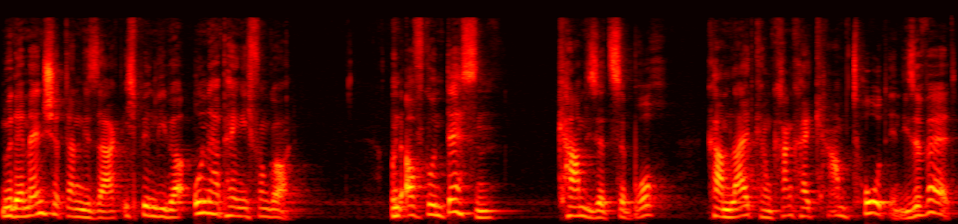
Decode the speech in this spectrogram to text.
Nur der Mensch hat dann gesagt, ich bin lieber unabhängig von Gott. Und aufgrund dessen kam dieser Zerbruch, kam Leid, kam Krankheit, kam Tod in diese Welt.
